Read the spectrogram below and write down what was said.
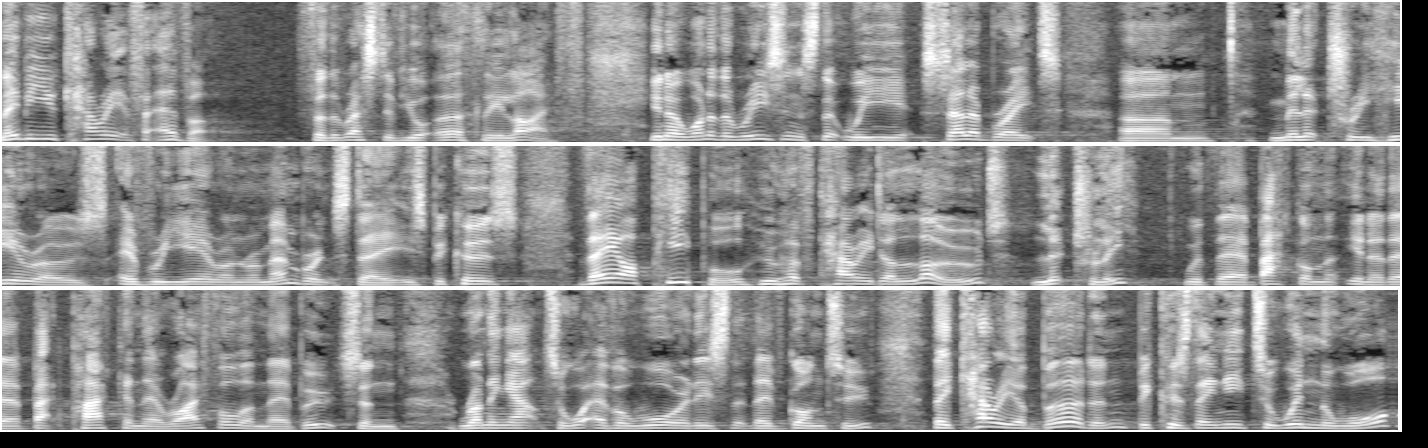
Maybe you carry it forever, for the rest of your earthly life. You know, one of the reasons that we celebrate um, military heroes every year on Remembrance Day is because they are people who have carried a load, literally, with their back on the, you know, their backpack and their rifle and their boots and running out to whatever war it is that they've gone to. They carry a burden because they need to win the war.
